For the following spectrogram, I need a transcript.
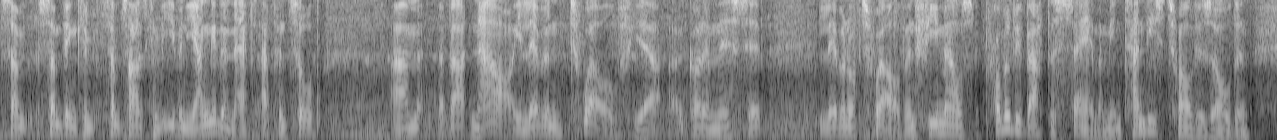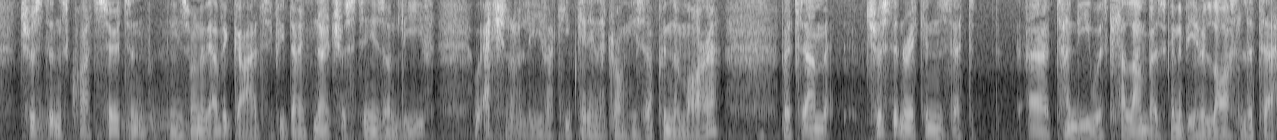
Some something can sometimes can be even younger than that, up until um, about now, 11, 12. Yeah, I got him there, Seb. 11 or 12, and females probably about the same. I mean, Tundi's 12 years old, and Tristan's quite certain. He's one of the other guides. If you don't know Tristan, he's on leave. Well, actually, not on leave. I keep getting that wrong. He's up in the Mara. But um, Tristan reckons that uh, Tundi with Tlalamba is going to be her last litter.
